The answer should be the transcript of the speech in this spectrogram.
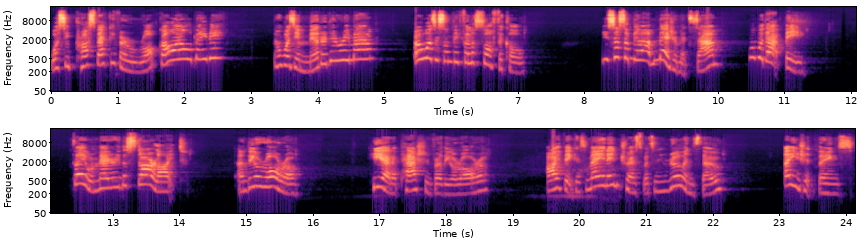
Was he prospecting for rock oil, maybe? Or was he a military man? Or was it something philosophical? You said something about measurements, Sam. What would that be? They were measuring the starlight and the aurora. He had a passion for the aurora. I think his main interest was in ruins, though. Ancient things.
